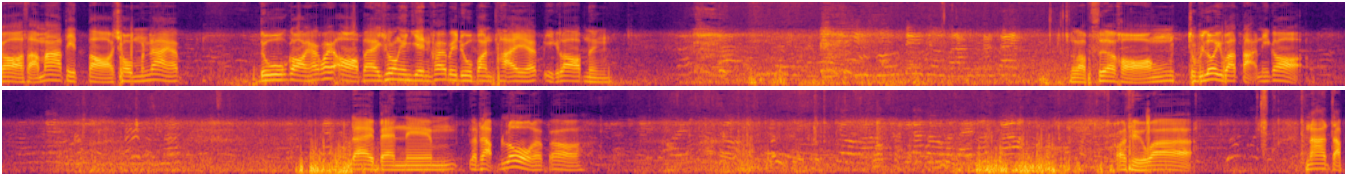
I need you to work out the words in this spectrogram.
ก็สามารถติดต่อชมมันได้ครับ ดูก่อนครับค่อยออกไปช่วงเย็นๆค่อยไปดูบอลไทยครับอีกรอบหนึ่งสำหรับเสื้อของจูบิโรอิวาตะนี่ก็ ได้แบรนด์เนมระดับโลกครับก็ก็ถือว่า น่าจับ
